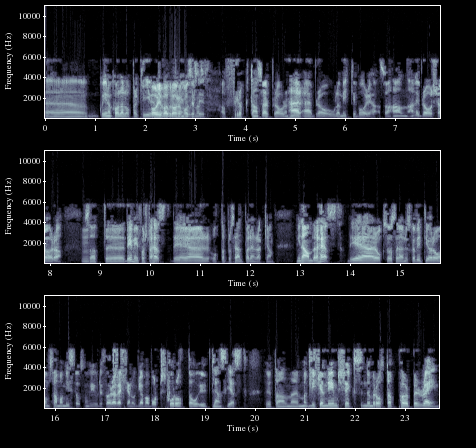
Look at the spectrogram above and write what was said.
Eh, gå in och kolla lopparkivet. Oj vad bra den var senast ja, fruktansvärt bra. Och den här är bra. Ola Mickeborg, alltså han, han är bra att köra. Mm. Så att eh, det är min första häst. Det är 8% på den rackaren. Min andra häst, det är också sådär, nu ska vi inte göra om samma misstag som vi gjorde förra veckan och glömma bort spår 8 och utländsk gäst. Utan eh, Mikael Nymcheks nummer 8, Purple Rain.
